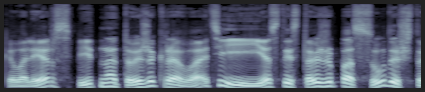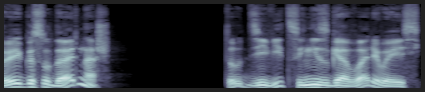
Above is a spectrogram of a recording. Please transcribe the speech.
Кавалер спит на той же кровати и ест из той же посуды, что и государь наш. Тут девицы, не сговариваясь,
